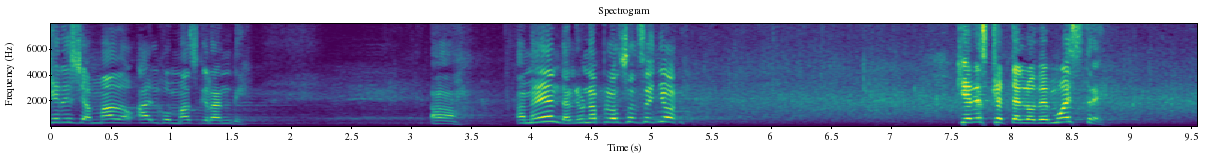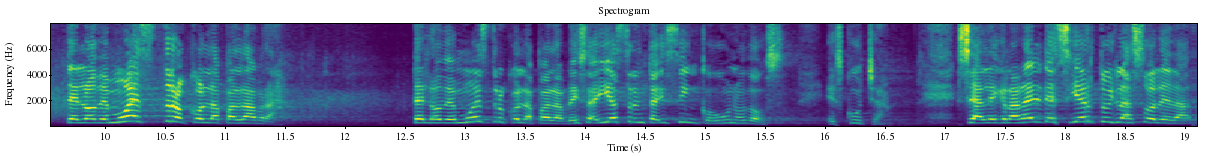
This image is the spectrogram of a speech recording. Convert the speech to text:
que eres llamado a algo más grande. Ah, amén, dale un aplauso al Señor. ¿Quieres que te lo demuestre? Te lo demuestro con la palabra. Te lo demuestro con la palabra. Isaías 35, 1, 2. Escucha. Se alegrará el desierto y la soledad.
